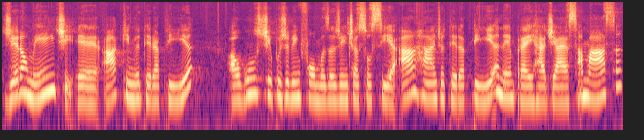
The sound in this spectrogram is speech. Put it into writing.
geralmente é a quimioterapia Alguns tipos de linfomas a gente associa à radioterapia, né, para irradiar essa massa.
